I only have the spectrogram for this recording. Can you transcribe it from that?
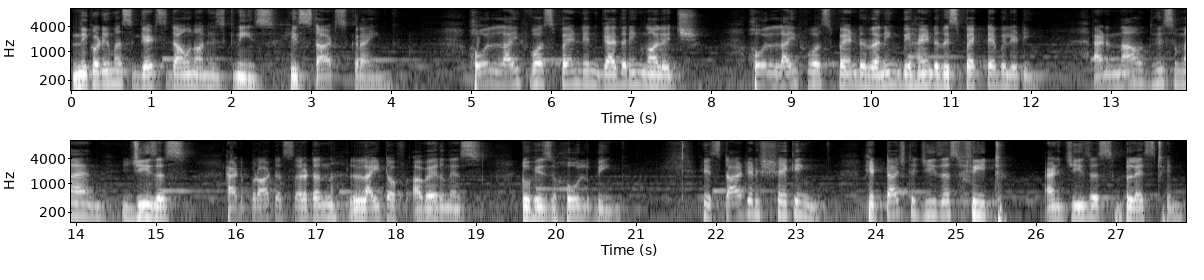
Nicodemus gets down on his knees. He starts crying. Whole life was spent in gathering knowledge. Whole life was spent running behind respectability. And now this man, Jesus, had brought a certain light of awareness to his whole being. He started shaking. He touched Jesus' feet and Jesus blessed him.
